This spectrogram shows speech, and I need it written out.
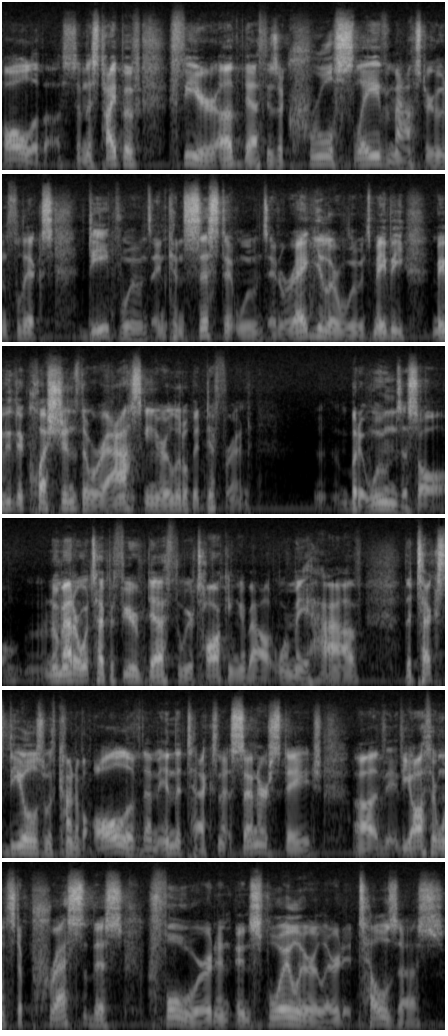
all of us. And this type of fear of death is a cruel slave master who inflicts deep wounds and consistent wounds and regular wounds. Maybe, maybe the questions that we're asking are a little bit different, but it wounds us all. No matter what type of fear of death we're talking about or may have, the text deals with kind of all of them in the text. And at center stage, uh, the, the, author wants to press this forward. And, and spoiler alert, it tells us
